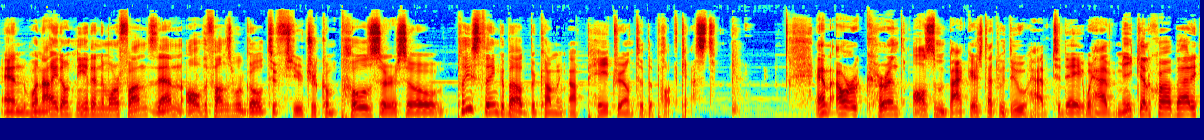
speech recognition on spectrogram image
and when I don't need any more funds, then all the funds will go to future composers. So please think about becoming a Patreon to the podcast. And our current awesome backers that we do have today. We have Mikael Sjöberg,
